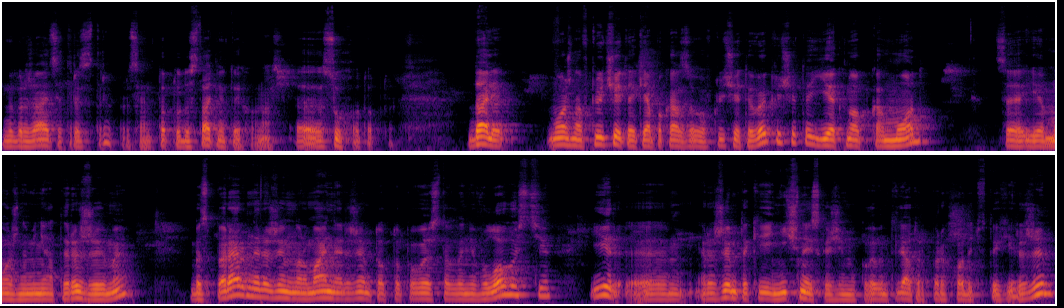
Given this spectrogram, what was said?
відображається 33%. Тобто достатньо тихо у нас, е, сухо. Тобто. Далі можна включити, як я показував, включити-виключити. Є кнопка мод. Це є, можна міняти режими. Безперервний режим, нормальний режим, тобто по виставленню вологості. І е, режим такий нічний, скажімо, коли вентилятор переходить в тихий режим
